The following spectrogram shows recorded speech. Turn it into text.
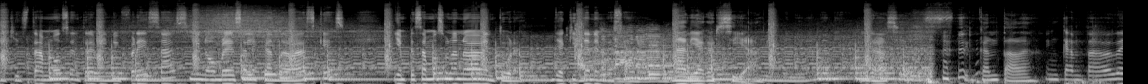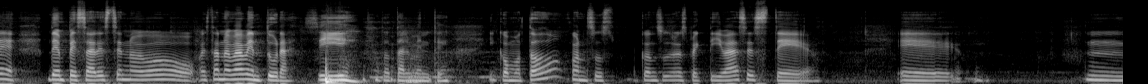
aquí estamos entre vino y fresas. Mi nombre es Alejandra Vázquez y empezamos una nueva aventura. Y aquí tenemos a Nadia García. Gracias. Encantada. Encantada de, de empezar este nuevo, esta nueva aventura. Sí, totalmente. Y como todo, con sus, con sus respectivas, este, eh, mm,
